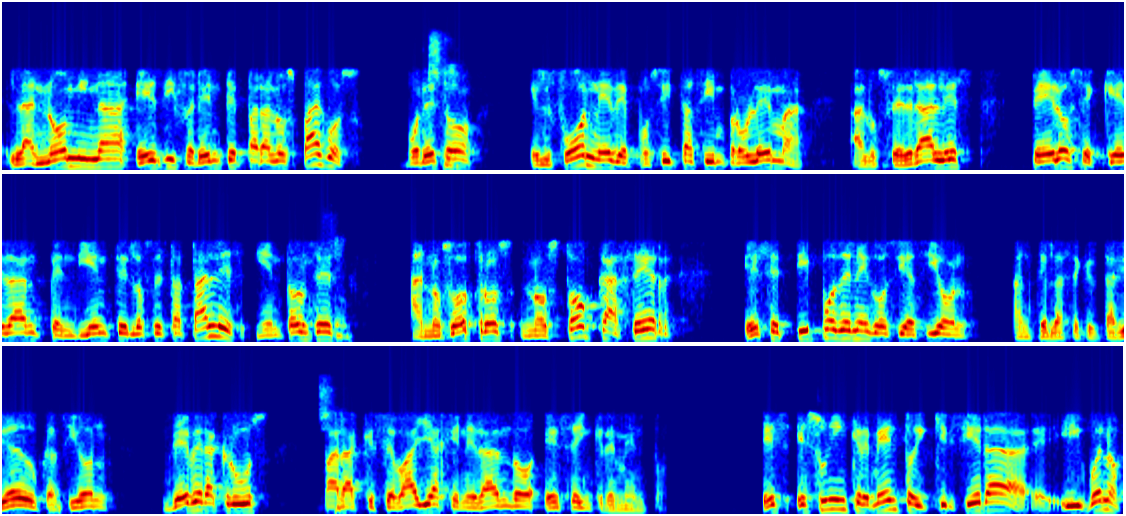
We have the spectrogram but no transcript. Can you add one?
la nómina es diferente para los pagos. Por eso el FONE deposita sin problema a los federales, pero se quedan pendientes los estatales. Y entonces a nosotros nos toca hacer ese tipo de negociación ante la Secretaría de Educación de Veracruz para que se vaya generando ese incremento. Es, es un incremento y quisiera, eh, y bueno,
